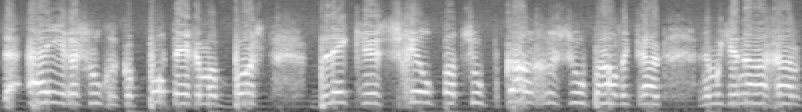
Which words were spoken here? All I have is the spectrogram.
De eieren sloegen kapot tegen mijn borst. Blikjes, schildpadsoep, kangersoep haalde ik eruit. En dan moet je nagaan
